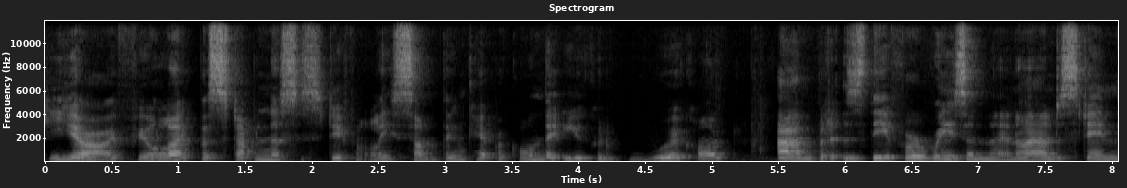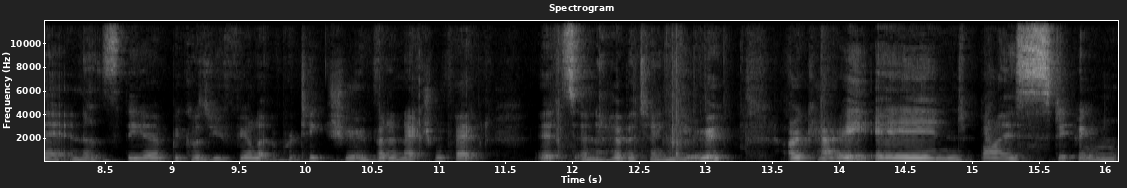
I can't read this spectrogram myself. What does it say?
yeah, I feel like the stubbornness is definitely something, Capricorn, that you could work on. Um, but it is there for a reason, and I understand that, and it's there because you feel it protects you. But in actual fact, it's inhibiting you okay and by stepping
